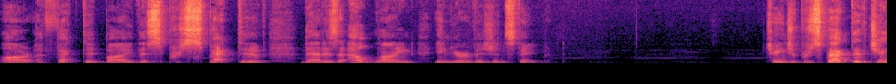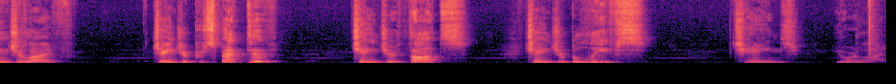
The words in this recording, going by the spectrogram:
are affected by this perspective that is outlined in your vision statement. Change your perspective, change your life. Change your perspective, change your thoughts, change your beliefs, change your life.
